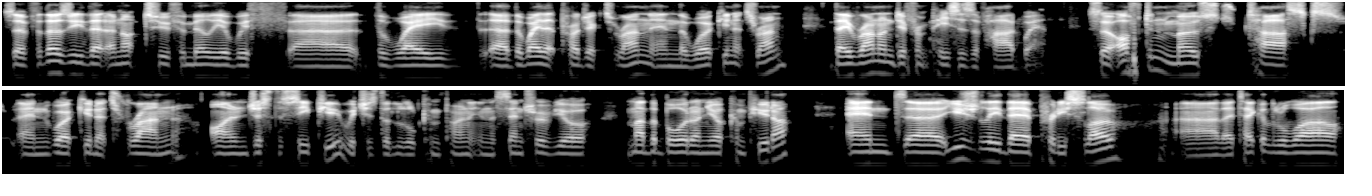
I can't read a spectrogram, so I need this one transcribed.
So for those of you that are not too familiar with uh, the way uh, the way that projects run and the work units run, they run on different pieces of hardware. So often, most tasks and work units run on just the CPU, which is the little component in the center of your motherboard on your computer. And uh, usually they're pretty slow. Uh, they take a little while.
